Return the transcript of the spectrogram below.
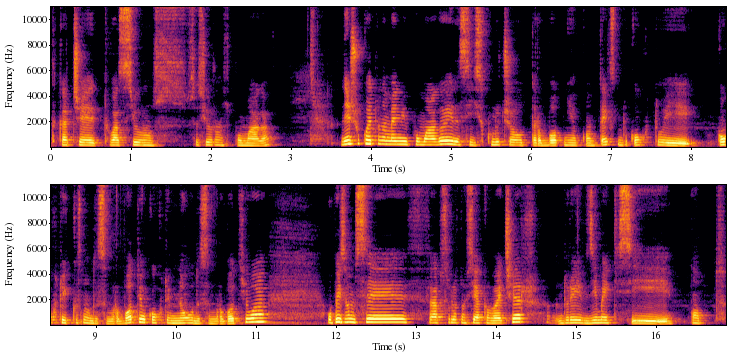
така че това със сигурност, със сигурност помага. Нещо, което на мен ми помага е да се изключа от работния контекст, доколкото и, колкото и късно да съм работила, колкото и много да съм работила. Описвам се абсолютно всяка вечер, дори взимайки си от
